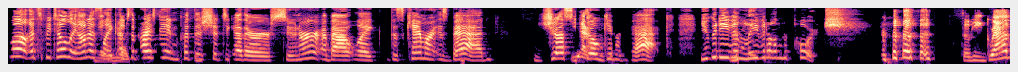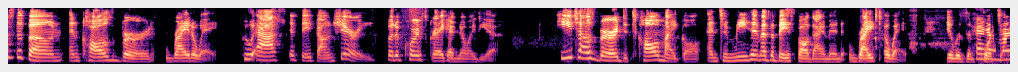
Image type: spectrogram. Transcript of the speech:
well, and to be totally honest, like I'm surprised he didn't put mm. this shit together sooner about like this camera is bad just yeah. go give it back. You could even leave it on the porch. so he grabs the phone and calls Bird right away, who asks if they found Sherry. But of course, Greg had no idea. He tells Bird to call Michael and to meet him at the baseball diamond right away. It was Hang on, my,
